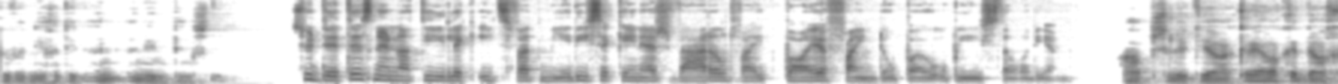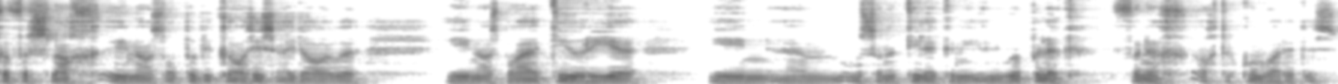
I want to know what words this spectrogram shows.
COVID-19 in inentings nie. So dit is nou natuurlik iets wat mediese kenners wêreldwyd baie fyn dophou op hierdie stadium. Absoluut ja, ek kry elke dag 'n verslag en daar's al publikasies uit daaroor en daar's baie teorieë en um, ons sal natuurlik in, in hopelik vinnig agterkom wat dit is.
